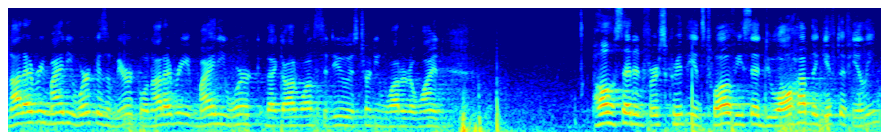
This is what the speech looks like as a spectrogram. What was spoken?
Not every mighty work is a miracle. Not every mighty work that God wants to do is turning water to wine. Paul said in 1 Corinthians 12, he said, Do all have the gift of healings?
